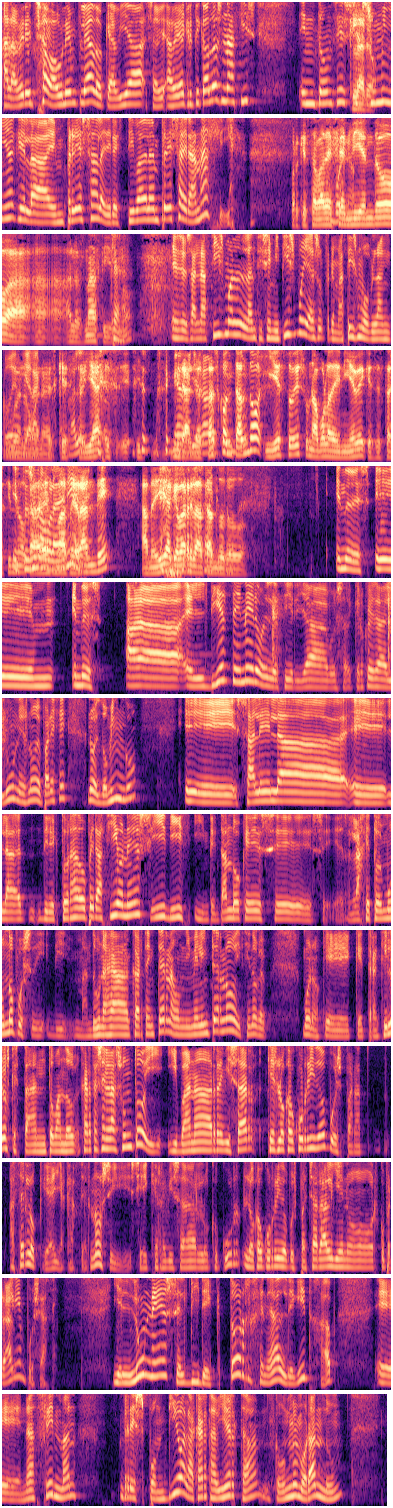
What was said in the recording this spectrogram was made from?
al haber echado a un empleado que había, había criticado a los nazis, entonces se asumía que la empresa, la directiva de la empresa era nazi. Porque estaba defendiendo a, los nazis, ¿no? Eso es, al nazismo, al antisemitismo y al supremacismo blanco. Bueno, bueno, es que esto ya. Eh, mira, lo estás contando y esto es una bola de nieve que se está haciendo cada vez más grande a medida que va relatando todo. Entonces, em, entonces el 10 de enero, es decir, ya, pues creo que era el lunes, ¿no? Me parece. No, el domingo. Eh, sale la, eh, la, directora de operaciones y intentando que se, relaje todo el mundo, pues mandó una carta interna, un email interno diciendo que, bueno, que, tranquilos, que están tomando cartas en el asunto y, van a revisar qué es lo que ha ocurrido, pues para hacer lo que haya que hacer, ¿no? Si, si hay que revisar lo que, lo que ha ocurrido, pues para echar a alguien o recuperar a alguien, pues se hace. Y el lunes, el director general de GitHub, eh, Nat Friedman, respondió a la carta abierta con un memorándum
